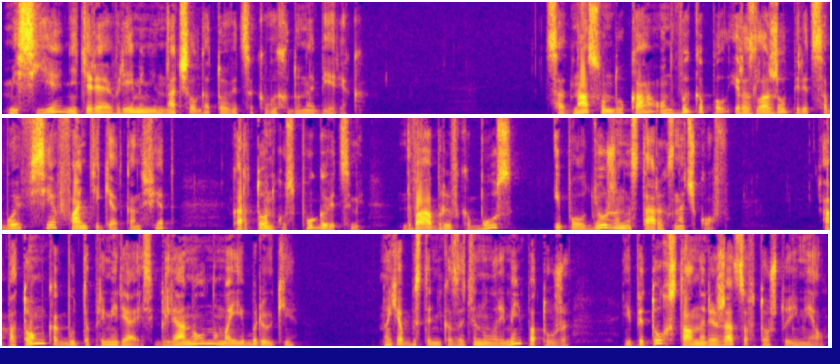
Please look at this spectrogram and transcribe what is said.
Месье, не теряя времени, начал готовиться к выходу на берег. С дна сундука он выкопал и разложил перед собой все фантики от конфет, картонку с пуговицами, два обрывка бус и полдюжины старых значков. А потом, как будто примиряясь, глянул на мои брюки. Но я быстренько затянул ремень потуже, и петух стал наряжаться в то, что имел.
